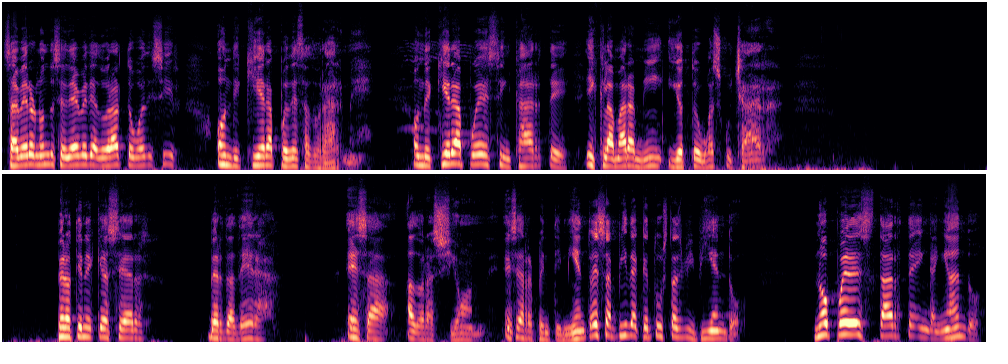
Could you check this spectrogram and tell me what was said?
saber a dónde se debe de adorar? Te voy a decir. Donde quiera puedes adorarme. Donde quiera puedes hincarte y clamar a mí y yo te voy a escuchar. Pero tiene que ser verdadera esa adoración, ese arrepentimiento, esa vida que tú estás viviendo. No puedes estarte engañando.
